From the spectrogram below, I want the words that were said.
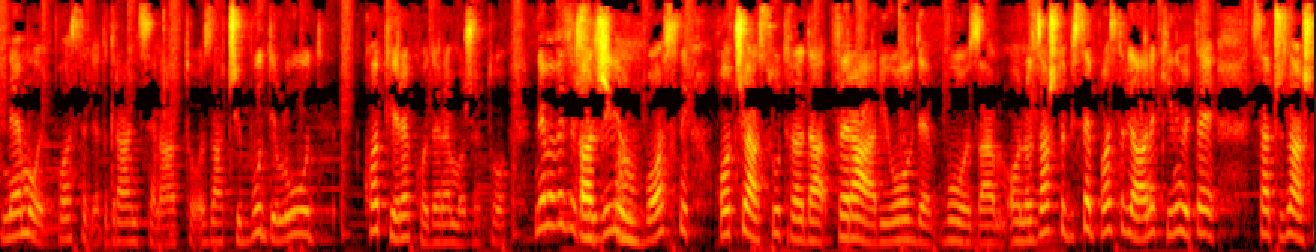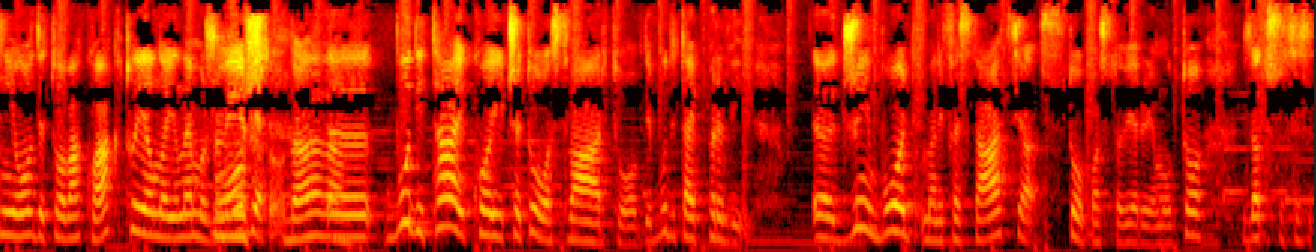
nemoj postavljati granice na to. Znači, budi lud, ko ti je rekao da ne može to? Nema veze što Tačno. živim u Bosni, hoću ja sutra da Ferrari ovdje vozam. Ono, zašto bi se postavljala neki limite, sad ću, znaš, nije ovdje to ovako aktuelno ili ne može ovdje. Ništa, da, da. E, budi taj koji će to ostvariti ovdje, budi taj prvi. E, Dream board, manifestacija, 100% vjerujem u to, zato što se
